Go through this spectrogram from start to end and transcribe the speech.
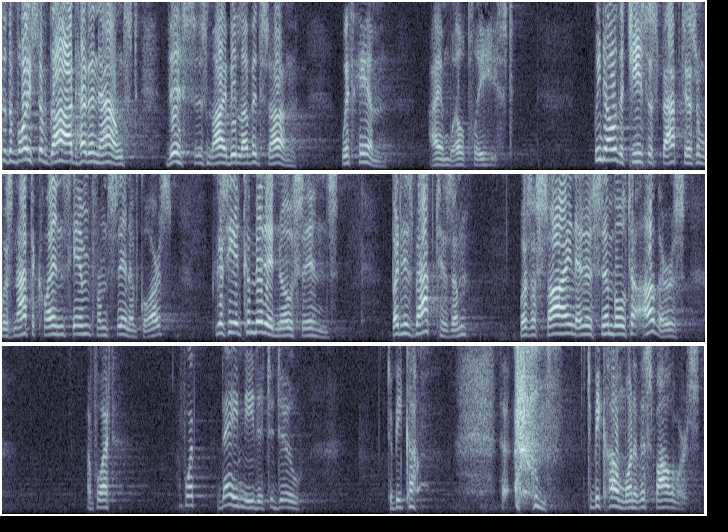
that the voice of God had announced, This is my beloved Son. With him I am well pleased. We know that Jesus' baptism was not to cleanse him from sin, of course, because he had committed no sins. But his baptism was a sign and a symbol to others of what, of what they needed to do to become to become one of his followers.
